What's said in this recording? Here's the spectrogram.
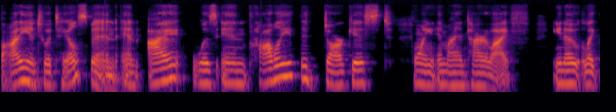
body into a tailspin. And I was in probably the darkest point in my entire life. You know, like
